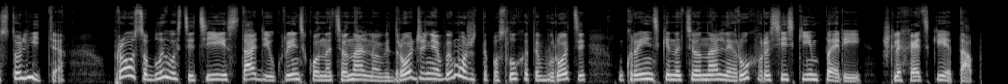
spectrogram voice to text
століття. Про особливості цієї стадії українського національного відродження ви можете послухати в уроці Український національний рух в Російській імперії шляхетський етап.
